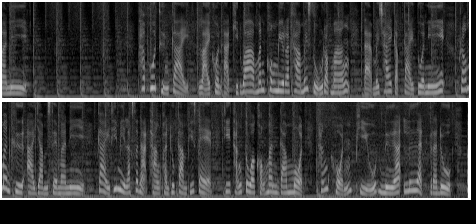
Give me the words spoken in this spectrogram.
มานี ถ้าพูดถึงไก่ หลายคนอาจคิดว่ามันคงมีราคาไม่สูงหรอกมั้ง แต่ไม่ใช่กับไก่ตัวนี้ เพราะมันคืออายัมเซมานี ไก่ที่มีลักษณะทางพันธุกรรมพิเศษ ที่ทั้งตัวของมันดำหมด ทั้งขน ผิว เนื้อ เลือด กระดูก ไป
